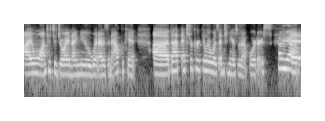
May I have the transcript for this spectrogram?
I wanted to join. I knew when I was an applicant, uh, that extracurricular was Engineers Without Borders. Oh, yeah. And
